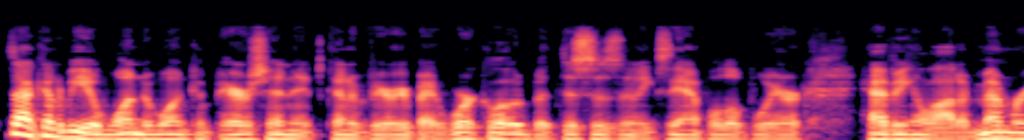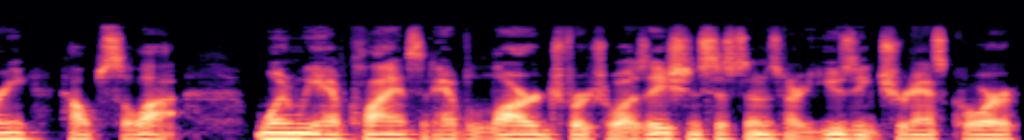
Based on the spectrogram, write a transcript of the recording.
It's not going to be a one-to-one -one comparison. It's going to vary by workload, but this is an example of where having a lot of memory helps a lot. When we have clients that have large virtualization systems and are using TrueNAS Core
